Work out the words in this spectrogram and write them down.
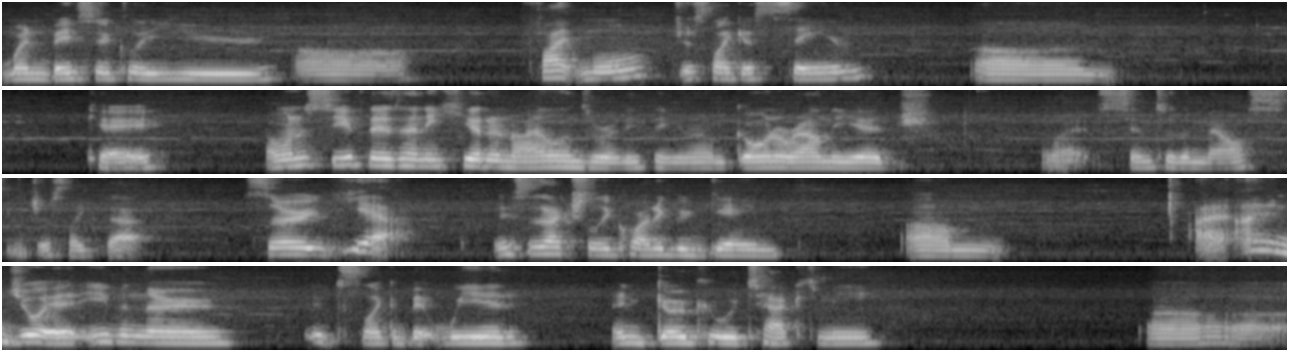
when basically you uh fight more, just like a Saiyan. Um, okay, I want to see if there's any hidden islands or anything, and I'm going around the edge. Like center the mouse just like that. So yeah, this is actually quite a good game. Um, I, I enjoy it, even though it's like a bit weird, and Goku attacked me. Uh,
